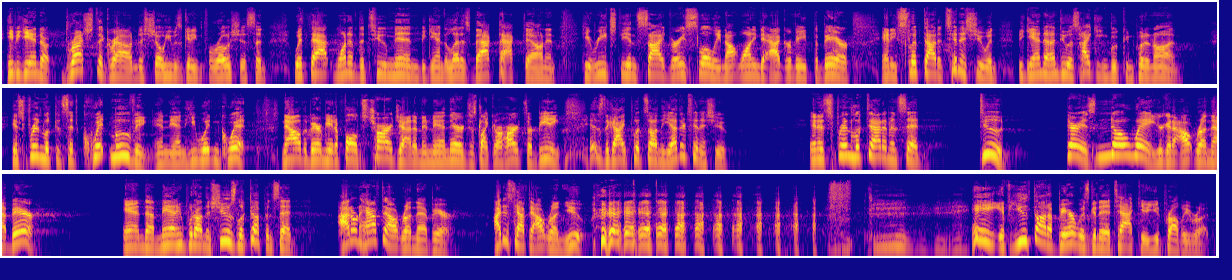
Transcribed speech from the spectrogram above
He began to brush the ground to show he was getting ferocious. And with that, one of the two men began to let his backpack down and he reached the inside very slowly, not wanting to aggravate the bear. And he slipped out a tennis shoe and began to undo his hiking boot and put it on. His friend looked and said, Quit moving. And, and he wouldn't quit. Now the bear made a false charge at him. And man, they're just like our hearts are beating as the guy puts on the other tennis shoe. And his friend looked at him and said, Dude, there is no way you're going to outrun that bear. And the man who put on the shoes looked up and said, I don't have to outrun that bear. I just have to outrun you. hey, if you thought a bear was going to attack you, you'd probably run.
